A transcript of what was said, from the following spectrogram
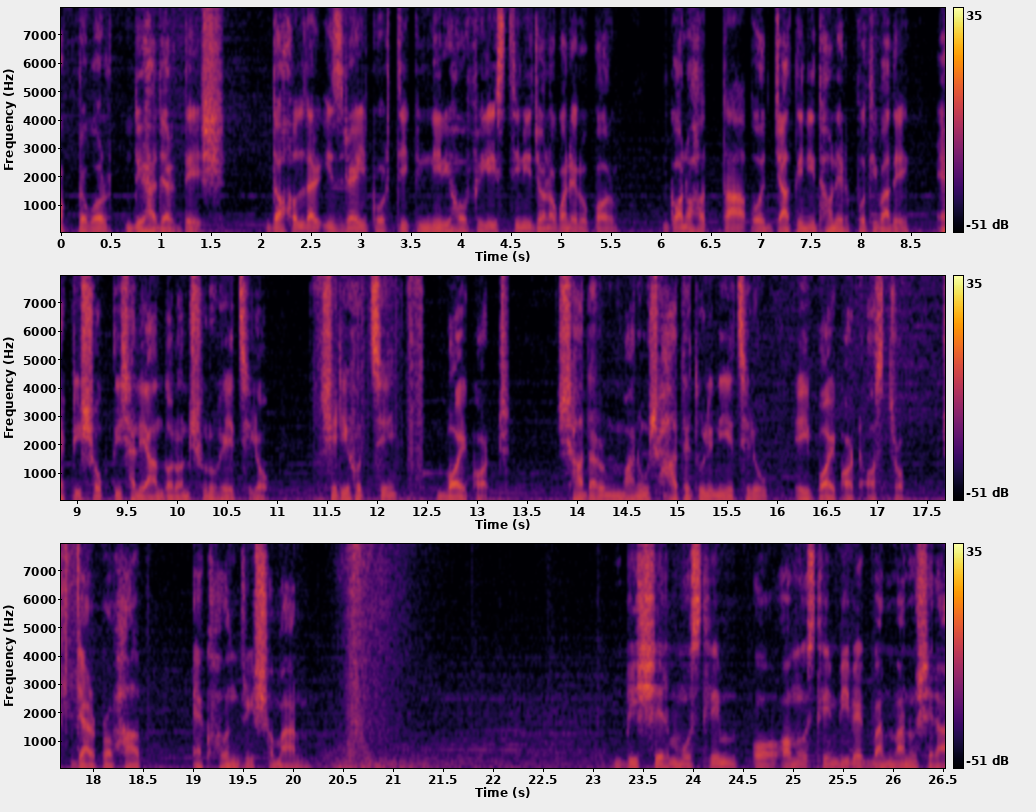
অক্টোবর দুই হাজার তেইশ। দখলদার ইসরায়েল কর্তৃক নিরীহ ফিলিস্তিনি জনগণের উপর গণহত্যা ও জাতি নিধনের প্রতিবাদে একটি শক্তিশালী আন্দোলন শুরু হয়েছিল। সেটি হচ্ছে বয়কট। সাধারণ মানুষ হাতে তুলে নিয়েছিল এই বয়কট অস্ত্র, যার প্রভাব এখন দৃশ্যমান। বিশ্বের মুসলিম ও অমুসলিম বিবেকবান মানুষেরা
